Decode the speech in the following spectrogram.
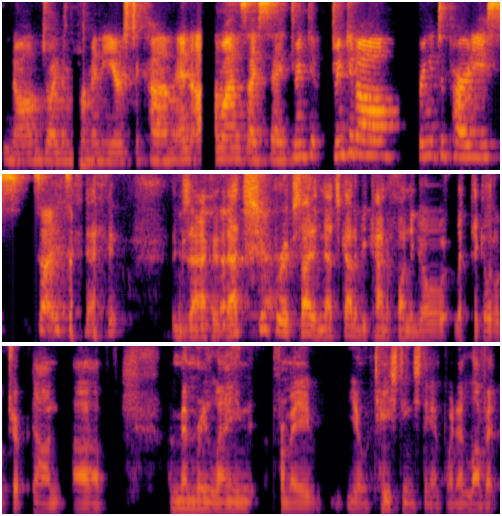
you know, I'll enjoy them for many years to come. And other ones I say, drink it, drink it all, bring it to parties. So it's a- exactly. That's super exciting. That's got to be kind of fun to go like take a little trip down uh, a memory lane from a you know tasting standpoint. I love it.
